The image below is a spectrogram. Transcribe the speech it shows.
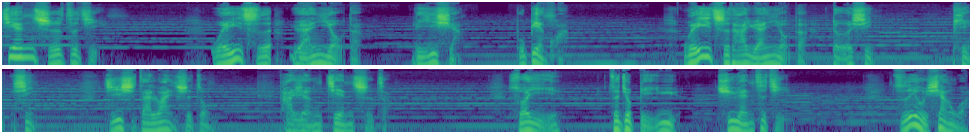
坚持自己，维持原有的理想不变化，维持他原有的德性、品性，即使在乱世中，他仍坚持着。所以，这就比喻屈原自己，只有像我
